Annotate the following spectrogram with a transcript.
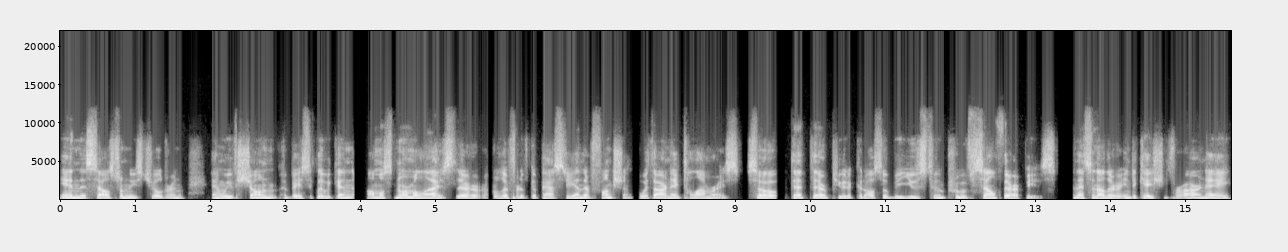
in the cells from these children. And we've shown uh, basically we can almost normalize their proliferative capacity and their function with RNA telomerase. So that therapeutic could also be used to improve cell therapies. And that's another indication for RNA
